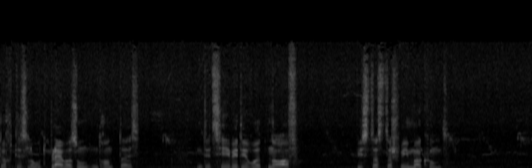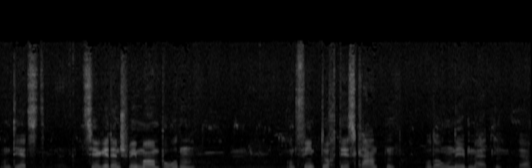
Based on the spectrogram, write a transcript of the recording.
durch das Lotblei, was unten drunter ist. Und jetzt hebe ich die Routen auf, bis dass der Schwimmer kommt. Und jetzt ziehe ich den Schwimmer am Boden und finde durch das Kanten oder Unebenheiten. Ja.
